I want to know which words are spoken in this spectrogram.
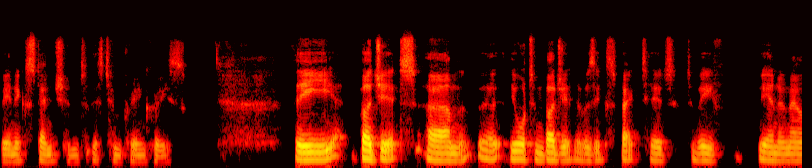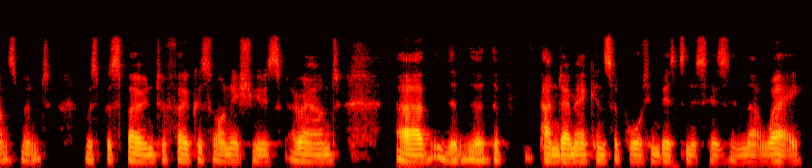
be an extension to this temporary increase. the budget, um, the autumn budget that was expected to be, be an announcement was postponed to focus on issues around uh, the, the, the, pandemic and supporting businesses in that way.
